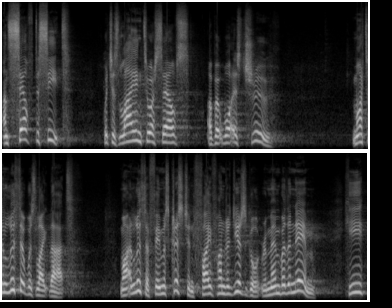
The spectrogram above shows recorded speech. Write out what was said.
and self deceit, which is lying to ourselves about what is true. Martin Luther was like that. Martin Luther, famous Christian, 500 years ago. Remember the name. He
